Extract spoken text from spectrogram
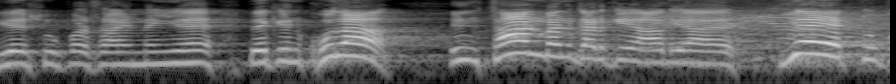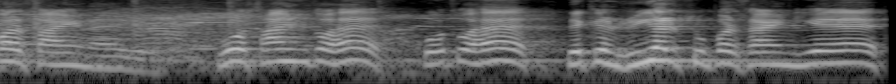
ये सुपर साइन नहीं है, लेकिन खुदा इंसान बन करके आ गया है। ये एक सुपर साइन है ये। वो साइन तो है, वो तो है, लेकिन रियल सुपर साइन ये है।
